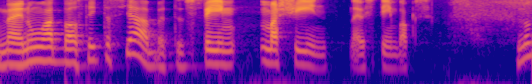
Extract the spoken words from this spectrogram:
Nē, nu atbalstīt tas jā, bet. Tas... Steam mašīna, nevis Steambox. Nu,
